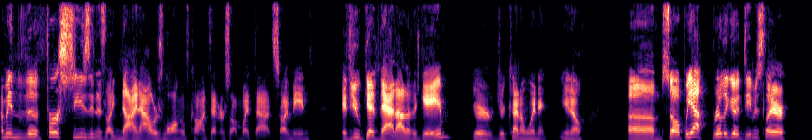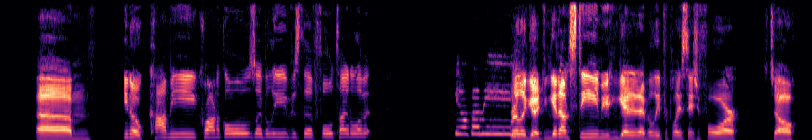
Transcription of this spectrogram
I mean, the first season is like nine hours long of content or something like that. So I mean, if you get that out of the game, you're you're kind of winning, you know. Um. So, but yeah, really good. Demon Slayer. Um. Hinokami Chronicles, I believe, is the full title of it. You know, Kami. Really good. You can get it on Steam. You can get it, I believe, for PlayStation 4. So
